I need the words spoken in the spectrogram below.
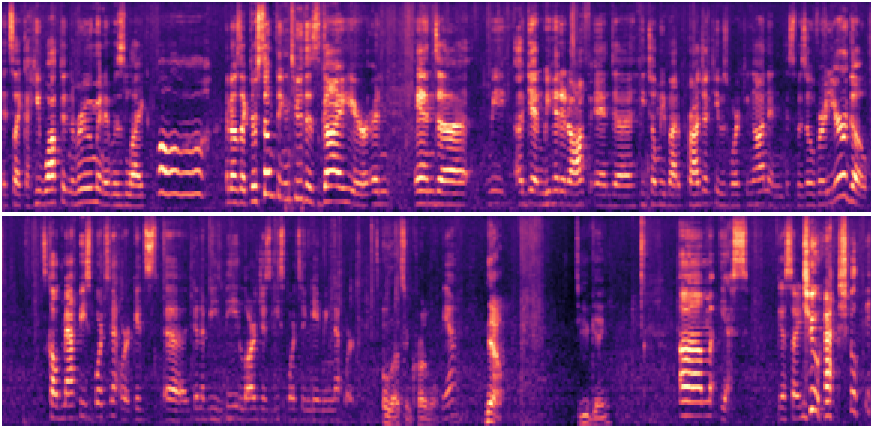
it's like he walked in the room and it was like, ah, and I was like, there's something to this guy here, and and uh, we again we hit it off, and uh, he told me about a project he was working on, and this was over a year ago. It's called Map Esports Network. It's uh, going to be the largest esports and gaming network. Oh, that's incredible. Yeah. Now, do you game? Um, yes. Yes, I do, actually.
